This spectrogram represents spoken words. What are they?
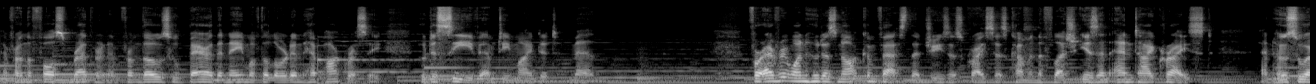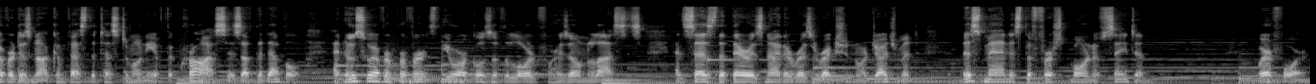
and from the false brethren, and from those who bear the name of the Lord in hypocrisy, who deceive empty minded men. For everyone who does not confess that Jesus Christ has come in the flesh is an antichrist. And whosoever does not confess the testimony of the cross is of the devil, and whosoever perverts the oracles of the Lord for his own lusts, and says that there is neither resurrection nor judgment, this man is the firstborn of Satan. Wherefore,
